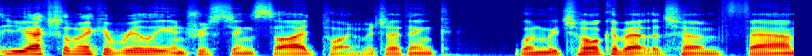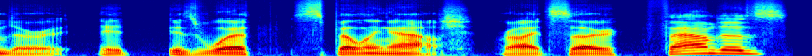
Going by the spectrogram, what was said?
You actually make a really interesting side point, which I think when we talk about the term founder, it is worth spelling out, right? So founders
